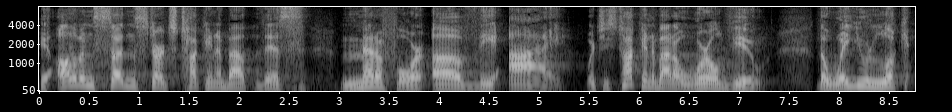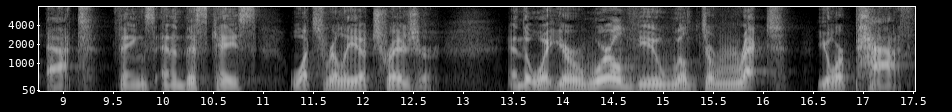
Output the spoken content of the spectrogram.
He all of a sudden starts talking about this metaphor of the eye, which he's talking about a worldview, the way you look at things, and in this case, what's really a treasure. And the what your worldview will direct your path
